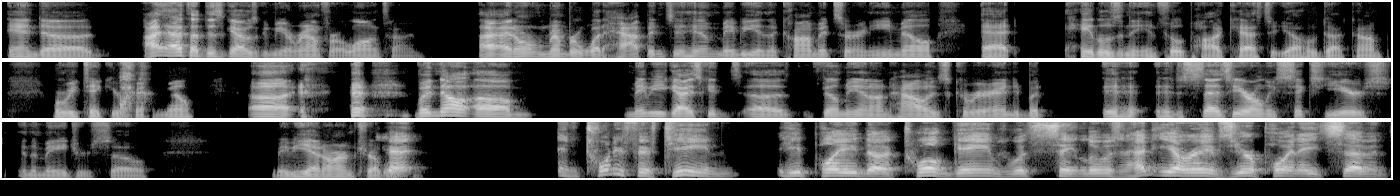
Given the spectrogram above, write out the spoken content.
And uh, I, I thought this guy was going to be around for a long time. I, I don't remember what happened to him, maybe in the comments or an email at halos in the infield podcast at yahoo.com where we take your fan mail. Uh, but no, um, maybe you guys could uh, fill me in on how his career ended, but it, it says here only six years in the majors. So maybe he had arm trouble. Yeah. In 2015, he played uh, 12 games with St. Louis and had an ERA of 0.87.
